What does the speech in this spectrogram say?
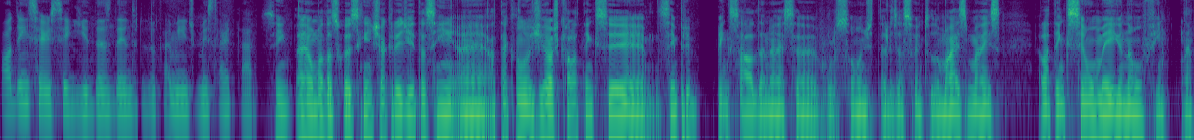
podem ser seguidas dentro do caminho de uma startup. Sim, é uma das coisas que a gente acredita, assim, é, a tecnologia, eu acho que ela tem que ser sempre pensada, né, essa evolução, digitalização e tudo mais, mas ela tem que ser um meio, não um fim, né?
